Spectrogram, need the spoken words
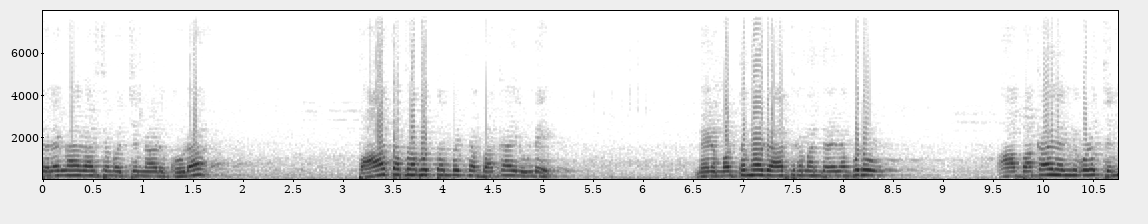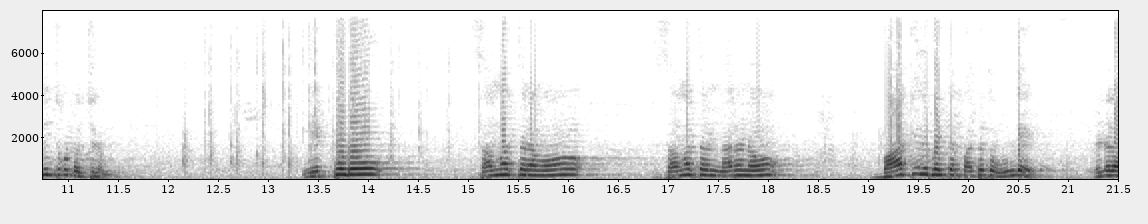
తెలంగాణ రాష్ట్రం వచ్చిన నాడు కూడా పాత ప్రభుత్వం పెట్టిన బకాయిలు ఉండే. నేను మొట్టమొదటి ఆర్థిక మంత్రి అయినప్పుడు ఆ బకాయిలన్నీ కూడా చెల్లించుకుంటూ వచ్చినాం. ఎప్పుడు సంవత్సరము సంవత్సరం నరను బాకీలు పెట్టే పద్ధతి ఉండే. రెండు వేల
